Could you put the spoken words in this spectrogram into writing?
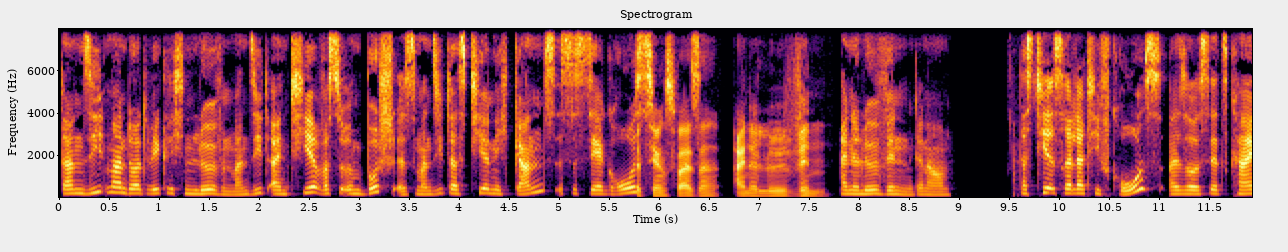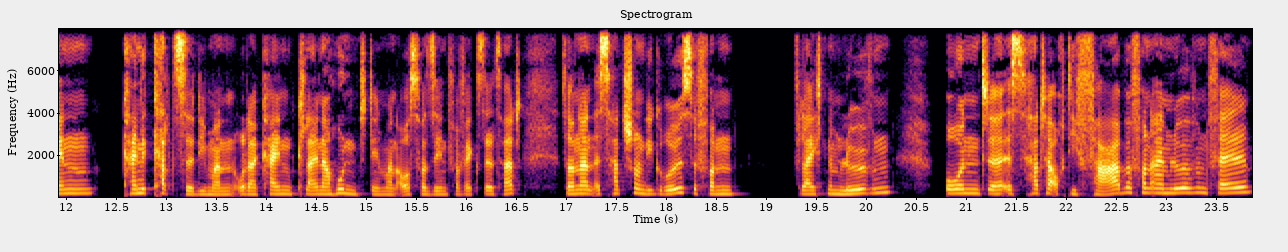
dann sieht man dort wirklich einen Löwen. Man sieht ein Tier, was so im Busch ist. Man sieht das Tier nicht ganz, es ist sehr groß. Beziehungsweise eine Löwin. Eine Löwin, genau. Das Tier ist relativ groß, also ist jetzt kein, keine Katze, die man oder kein kleiner Hund, den man aus Versehen verwechselt hat, sondern es hat schon die Größe von vielleicht einem Löwen und äh, es hatte auch die Farbe von einem Löwenfell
